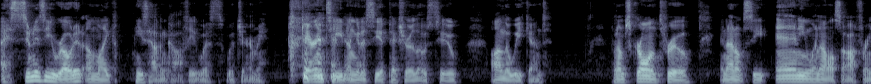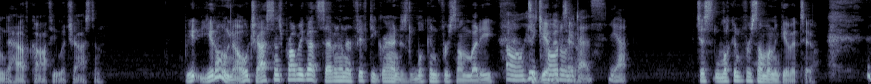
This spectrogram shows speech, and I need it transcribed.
as soon as he wrote it, I'm like, he's having coffee with with Jeremy. Guaranteed, I'm going to see a picture of those two on the weekend. But I'm scrolling through, and I don't see anyone else offering to have coffee with Chaston. You, you don't know. Justin's probably got 750 grand just looking for somebody, oh to he give it totally to. does yeah just looking for someone to give it to.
